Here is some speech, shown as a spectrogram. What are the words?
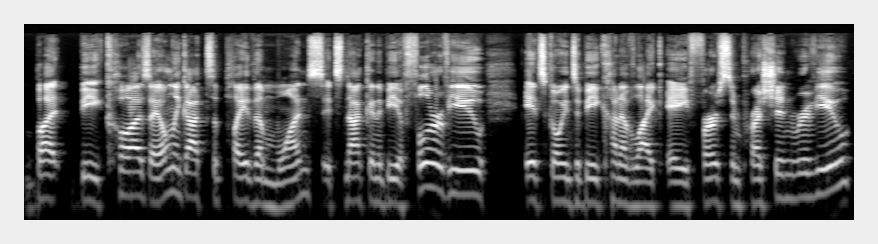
but because I only got to play them once, it's not going to be a full review. It's going to be kind of like a first impression review.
